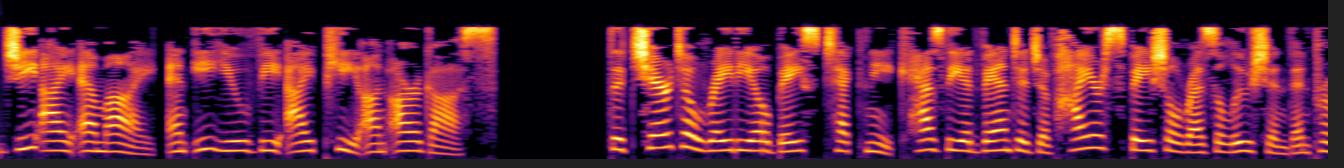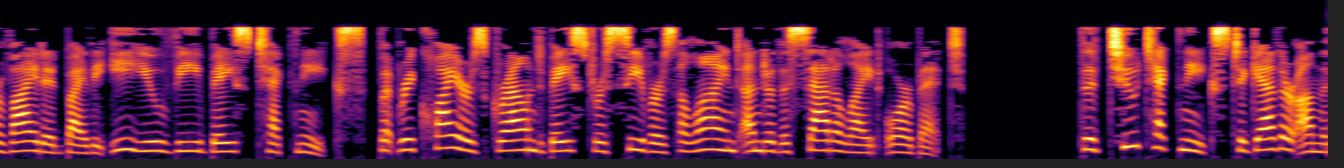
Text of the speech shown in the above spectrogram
GIMI, and EUV-IP on Argos. The Certo radio-based technique has the advantage of higher spatial resolution than provided by the EUV-based techniques, but requires ground-based receivers aligned under the satellite orbit. The two techniques together on the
